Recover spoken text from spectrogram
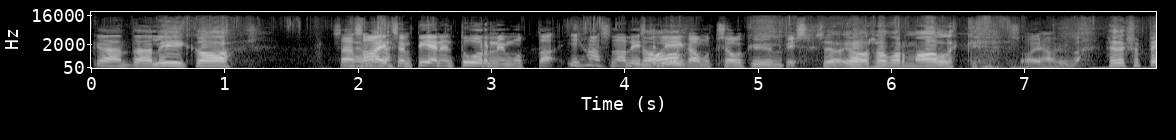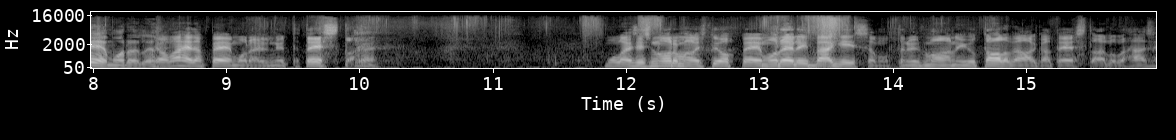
Kääntää liikaa. Sä Ei sait mene. sen pienen turnin, mutta ihan snadisti No. liikaa, mutta se on kympis. Se, joo, se on varmaan allekin. Se on ihan hyvä. Heitätkö sä P-modellia? Joo, mä heitän P-modelin nyt testaa. Okei. Mulla ei siis normaalisti ole P-modeli bagissa, mutta nyt mä oon niinku talven aikaa testailu vähän se.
